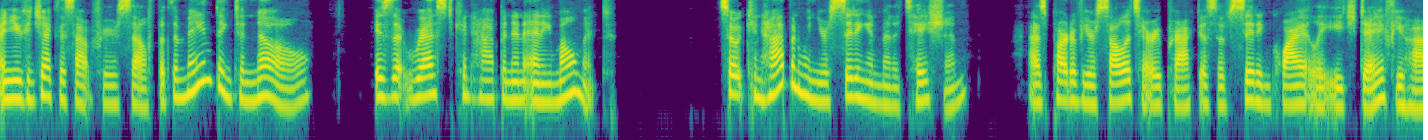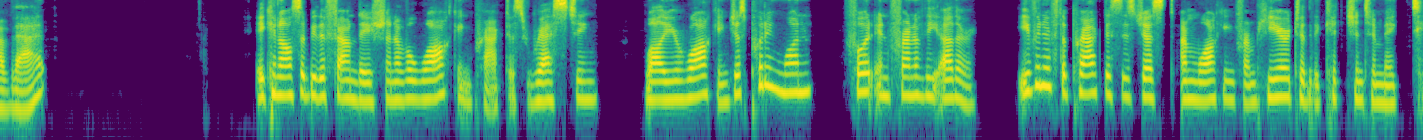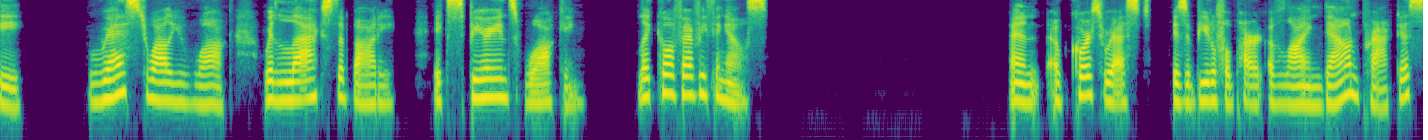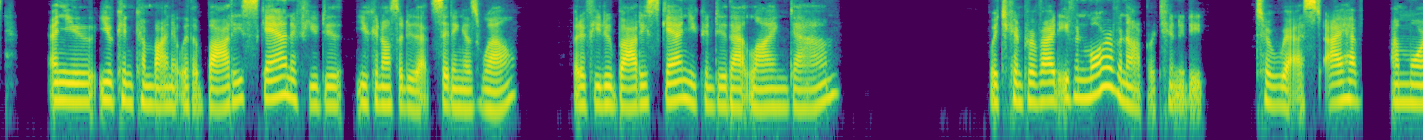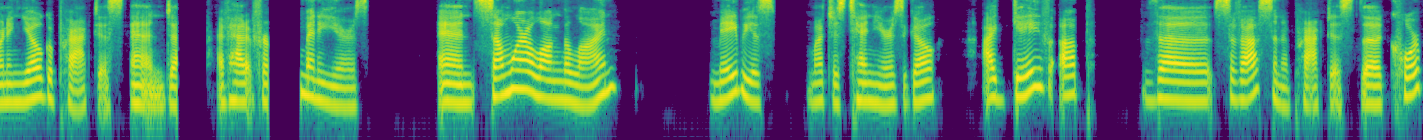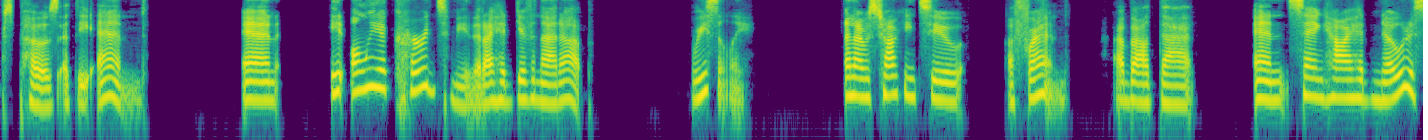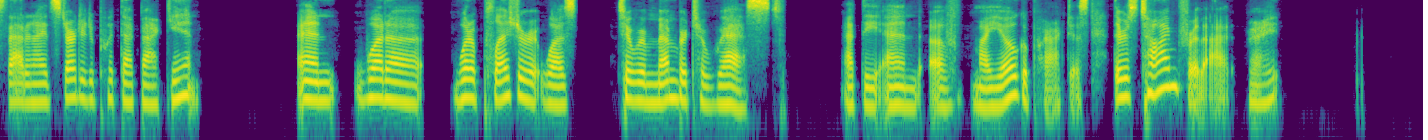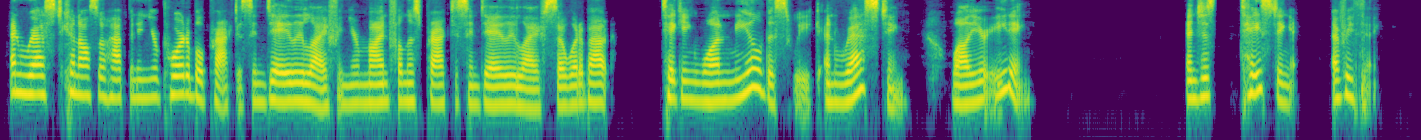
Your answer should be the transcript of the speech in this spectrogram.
And you can check this out for yourself. But the main thing to know is that rest can happen in any moment. So it can happen when you're sitting in meditation as part of your solitary practice of sitting quietly each day, if you have that. It can also be the foundation of a walking practice, resting while you're walking, just putting one foot in front of the other. Even if the practice is just, I'm walking from here to the kitchen to make tea. Rest while you walk, relax the body, experience walking, let go of everything else. And of course, rest is a beautiful part of lying down practice. And you, you can combine it with a body scan. If you do, you can also do that sitting as well. But if you do body scan, you can do that lying down, which can provide even more of an opportunity to rest. I have a morning yoga practice and uh, I've had it for many years. And somewhere along the line, maybe as much as 10 years ago, I gave up the Savasana practice, the corpse pose at the end. And it only occurred to me that I had given that up recently. And I was talking to a friend about that and saying how I had noticed that and I had started to put that back in. And what a what a pleasure it was to remember to rest at the end of my yoga practice. There's time for that, right? And rest can also happen in your portable practice in daily life, in your mindfulness practice in daily life. So, what about taking one meal this week and resting while you're eating and just tasting everything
